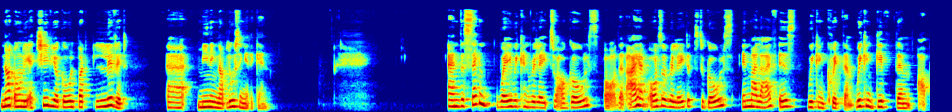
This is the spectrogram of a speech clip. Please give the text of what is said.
not only achieve your goal but live it, uh, meaning not losing it again. And the second way we can relate to our goals, or that I have also related to goals in my life, is we can quit them. We can give them up.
